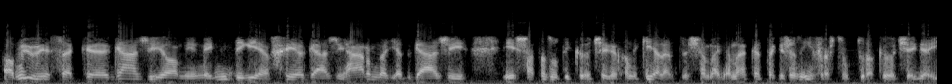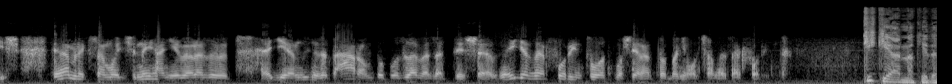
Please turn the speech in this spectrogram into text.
a művészek gázsi, ami még mindig ilyen félgázsi, háromnegyed gázsi, és hát az úti költségek, amik jelentősen megemelkedtek, és az infrastruktúra költsége is. Én emlékszem, hogy néhány évvel ezelőtt egy ilyen úgynevezett áramdoboz levezetése, ez 4000 forint volt, most jelent abban 80 ezer forint. Kik járnak ide?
